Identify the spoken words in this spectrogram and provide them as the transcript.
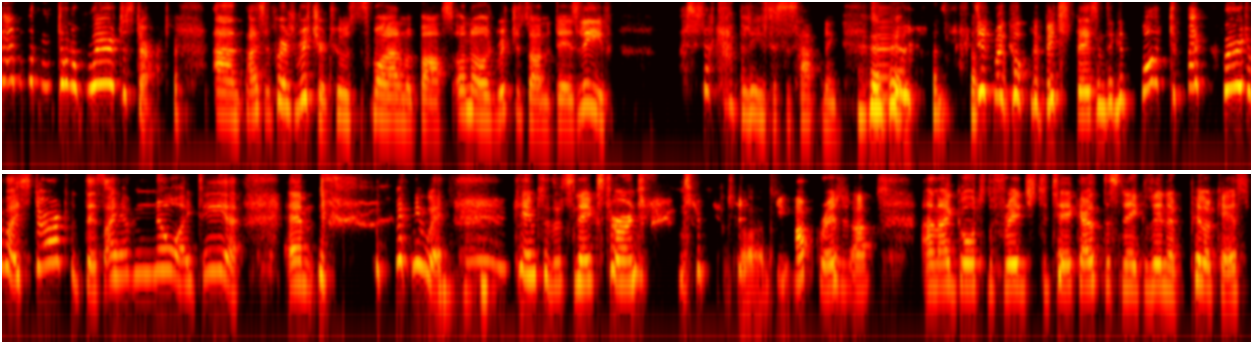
I wouldn't don't know where to start. And I said, Where's Richard, who's the small animal boss? Oh no, Richard's on a day's leave. I said, I can't believe this is happening. So I did my couple of bitch spays. I'm thinking, what do I, where do I start with this? I have no idea. Um, anyway, came to the snake's turn to be operated on. And I go to the fridge to take out the snake. In a pillowcase.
